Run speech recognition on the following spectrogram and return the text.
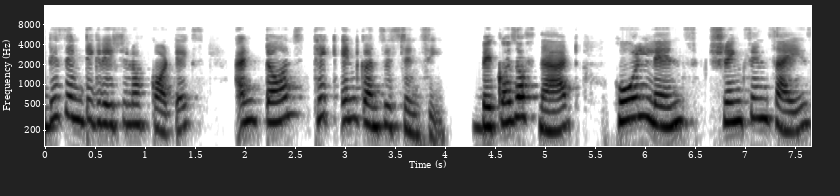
disintegration of cortex and turns thick in consistency. Because of that whole lens shrinks in size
